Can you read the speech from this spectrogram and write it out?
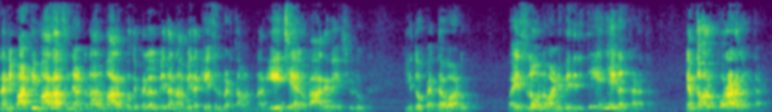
నన్ను పార్టీ మారాల్సిందే అంటున్నారు. మారకపోతే పిల్లల మీద నా మీద కేసులు పెడతామంటున్నారు. ఏం చేయాలి? ఒక ఆర్యవయస్యుడు ఏదో పెద్దవాడు వయసులో ఉన్నవాడిని బెదిరిస్తే ఏం చేయగలుగుతాడు అతను? ఎంతవరకు పోరాడగలుగుతాడు?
